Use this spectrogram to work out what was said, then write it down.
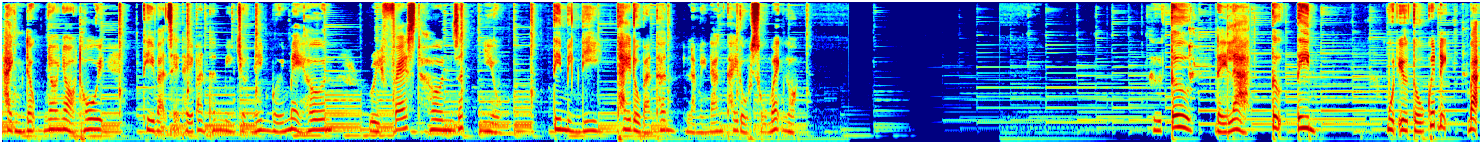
hành động nho nhỏ thôi thì bạn sẽ thấy bản thân mình trở nên mới mẻ hơn refresh hơn rất nhiều. Tin mình đi thay đổi bản thân là mình đang thay đổi số mệnh rồi. Thứ tư đấy là tự tin một yếu tố quyết định bạn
